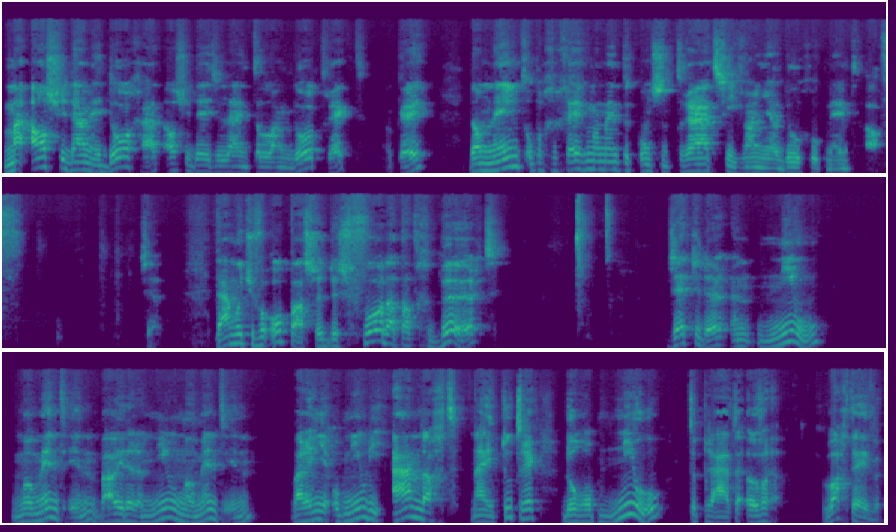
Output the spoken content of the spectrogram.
Maar als je daarmee doorgaat, als je deze lijn te lang doortrekt, oké, dan neemt op een gegeven moment de concentratie van jouw doelgroep neemt af. Zo. Daar moet je voor oppassen. Dus voordat dat gebeurt, zet je er een nieuw moment in, bouw je er een nieuw moment in, waarin je opnieuw die aandacht naar je toe trekt door opnieuw te praten over, wacht even,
